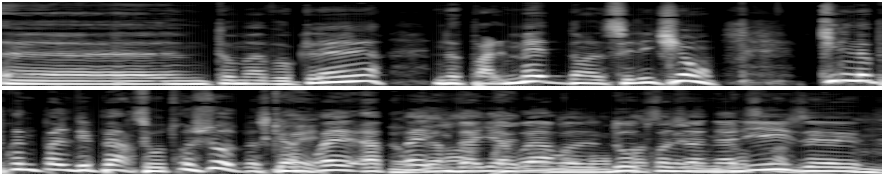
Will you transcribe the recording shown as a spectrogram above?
euh, Thomas Vauclair ne pas le mettre dans la sélection. Qu'ils ne prennent pas le départ, c'est autre chose, parce qu'après, après, il va y avoir euh, d'autres analyses euh, hmm.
